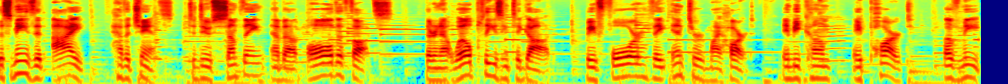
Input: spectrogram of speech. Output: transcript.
This means that I have a chance to do something about all the thoughts that are not well pleasing to God before they enter my heart and become a part of me.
